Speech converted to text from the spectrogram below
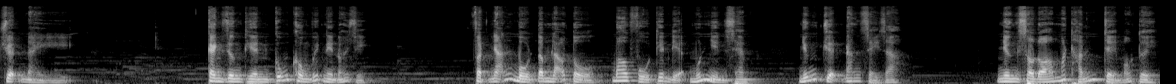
Chuyện này cành Dương Thiên cũng không biết nên nói gì. Phật nhãn bồ tâm lão tổ Bao phủ thiên địa muốn nhìn xem Những chuyện đang xảy ra. Nhưng sau đó mắt hắn chảy máu tươi,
